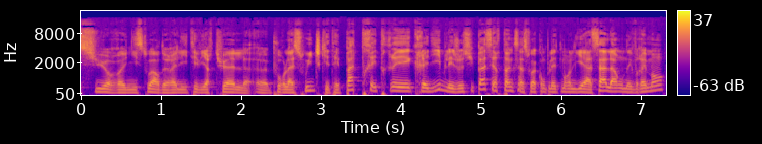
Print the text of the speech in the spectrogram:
sur une histoire de réalité virtuelle pour la Switch, qui n'était pas très très crédible, et je suis pas certain que ça soit complètement lié à ça. Là, on est vraiment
